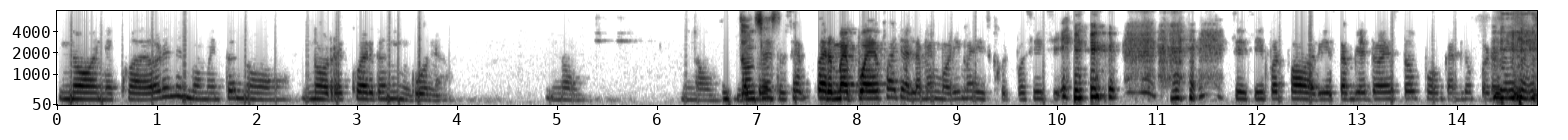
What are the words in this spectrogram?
No, en Ecuador en el momento no, no recuerdo ninguna. No. No, entonces, pero me puede fallar la memoria y me disculpo, sí, sí. sí, sí, por favor, y están viendo esto, pónganlo por ahí.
